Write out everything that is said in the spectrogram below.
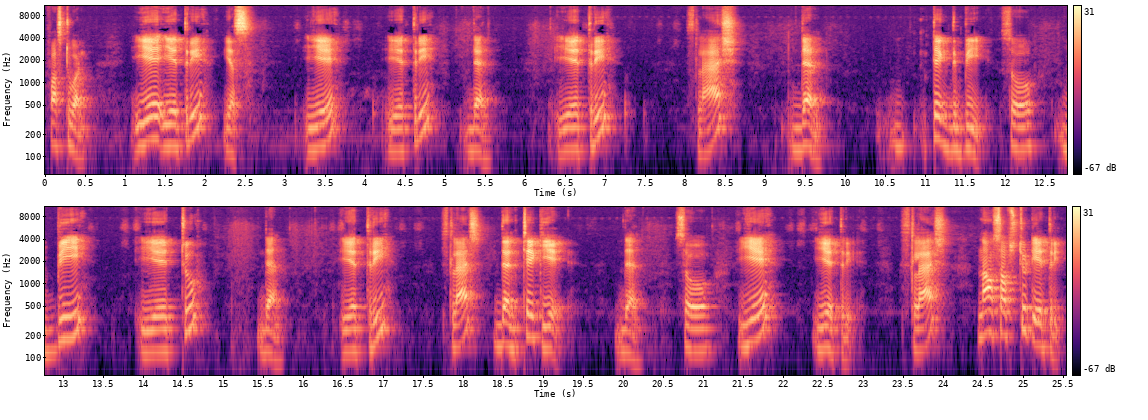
first one. A a3 yes. A a3 then a3 slash then take the b. So b a2 then a3 slash then take a then. So a a3 slash now substitute a3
